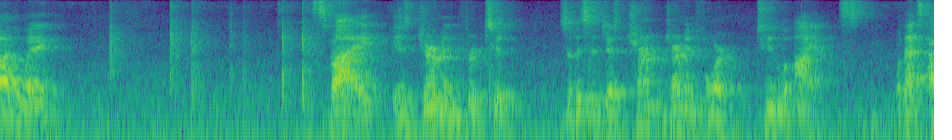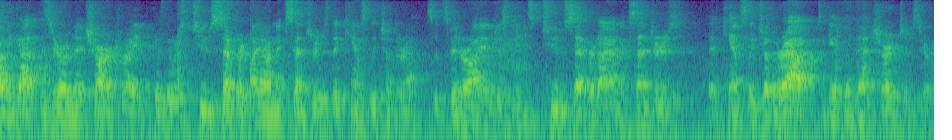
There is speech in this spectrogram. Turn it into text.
By the way, zwei is German for two. So this is just German for two ions. Well, that's how we got the zero net charge, right? Because there was two separate ionic centers that cancel each other out. So Zwitterion just means two separate ionic centers that cancel each other out to give a net charge of zero.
